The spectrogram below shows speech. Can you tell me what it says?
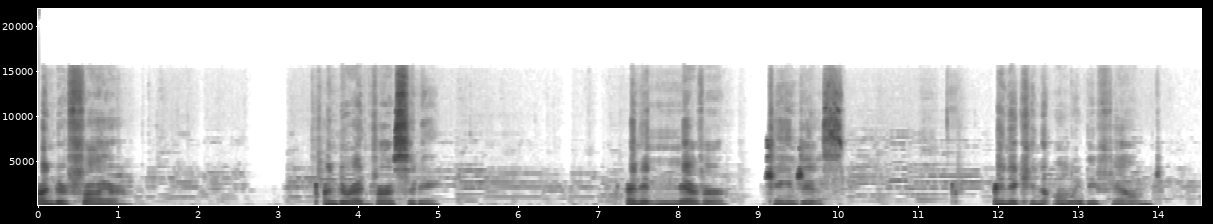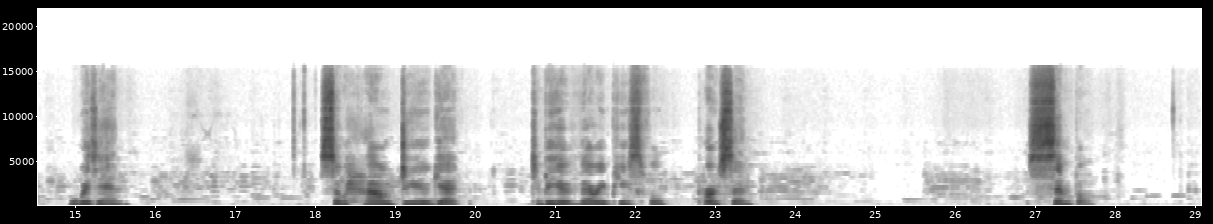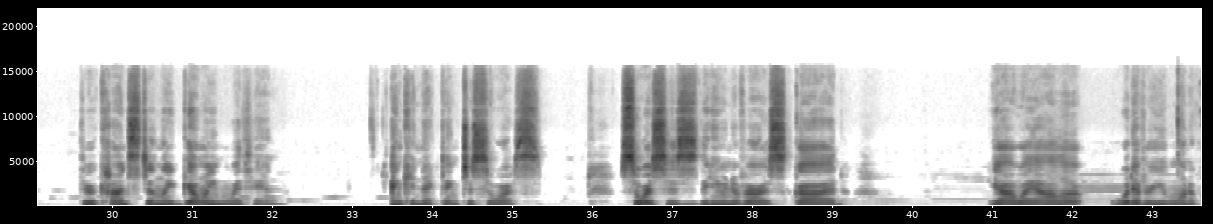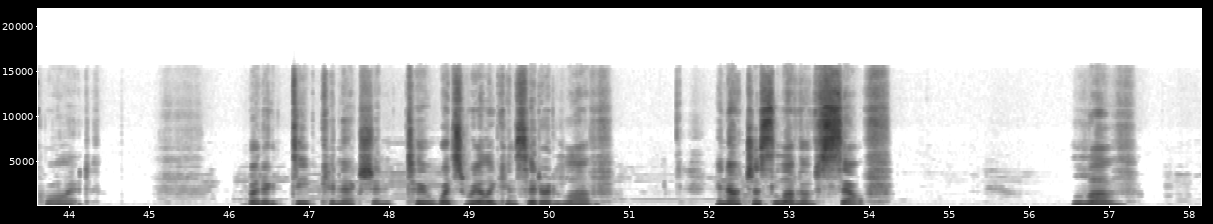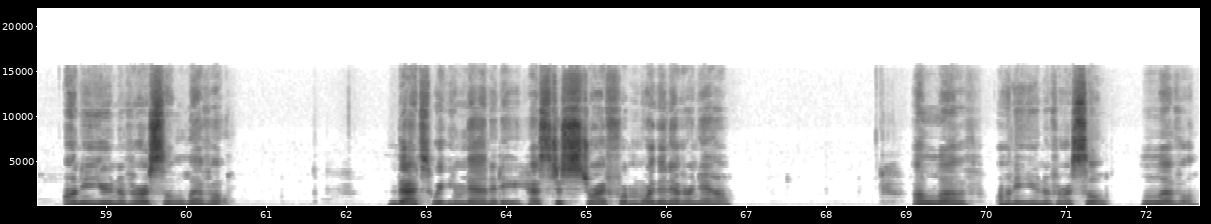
under fire, under adversity, and it never changes. And it can only be found within. So, how do you get to be a very peaceful person? Simple. Through constantly going within and connecting to Source. Source is the universe, God, Yahweh, Allah, whatever you want to call it. But a deep connection to what's really considered love. And not just love of self, love on a universal level. That's what humanity has to strive for more than ever now. A love on a universal level.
